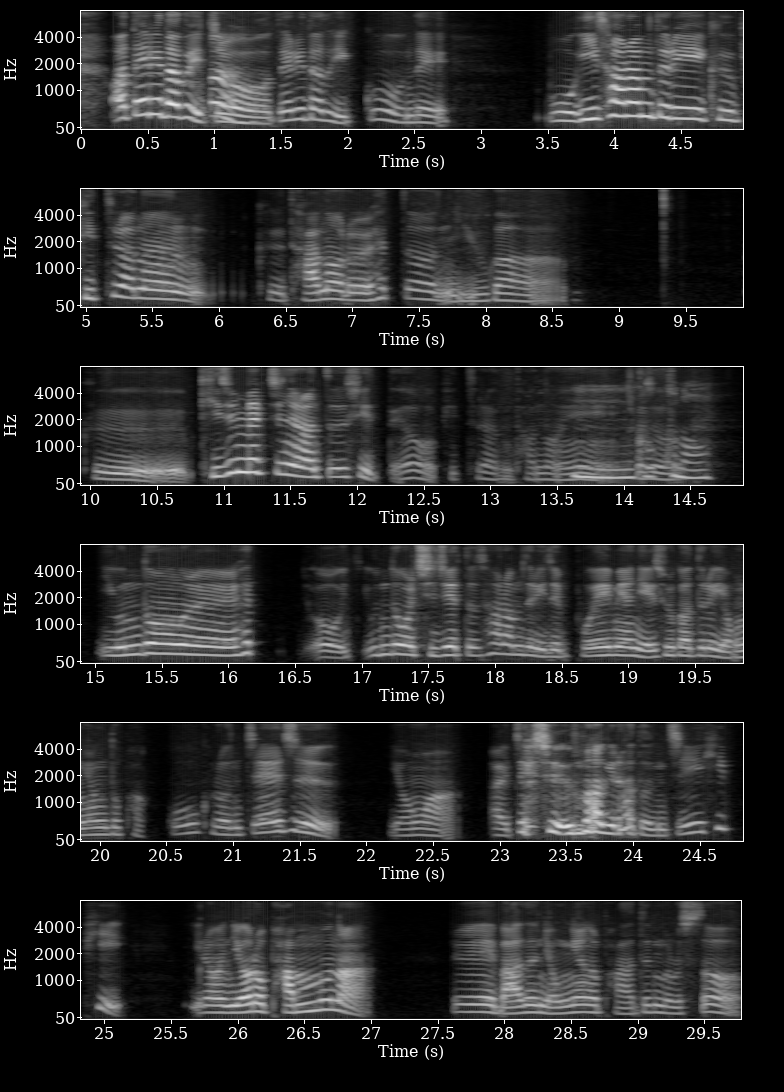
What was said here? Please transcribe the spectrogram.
아 때리다도 있죠. 때리다도 있고 근데 뭐 이 사람들이 그 비트라는 그 단어를 했던 이유가 그 기진맥진이라는 뜻이 있대요. 비트라는 단어에. 음, 그래서 그렇구나. 이 운동을 했 어, 운동을 지지했던 사람들이 이제 보헤미안 예술가들의 영향도 받고 그런 재즈 영화, 아니 재즈 음악이라든지 히피 이런 여러 반문화를 많은 영향을 받음으로써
